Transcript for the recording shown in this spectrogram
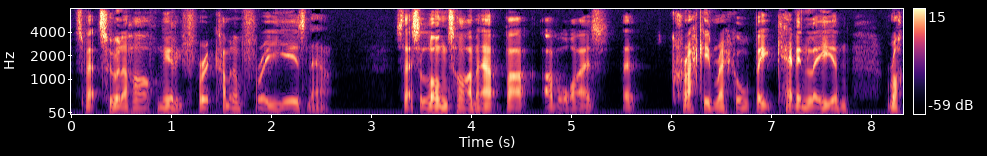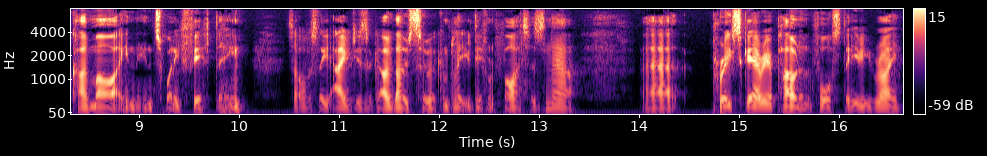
it's about two and a half, nearly three, coming on three years now. So that's a long time out. But otherwise, a cracking record. Beat Kevin Lee and Rocco Martin in 2015. So obviously ages ago, those two are completely different fighters now. Uh, pretty scary opponent for Stevie Ray.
